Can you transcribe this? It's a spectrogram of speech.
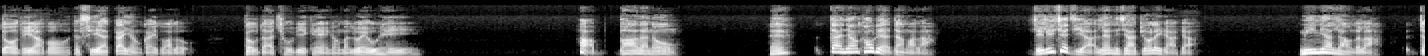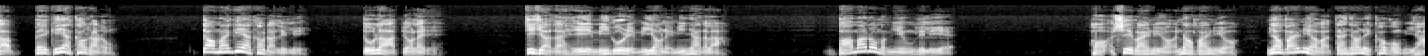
တော်သေးတာပေါ့တစီကကြိုက်အောင်ကြိုက်သွားလို့ကုတ်တာချိုးပြစ်ခဲ့ရင်တော့မလွယ်ဘူးဟေးဟာဘာသာနုံဟမ်တန်ချောင်းခောက်တဲ့အတန်မလားလေးလေးချက်ကြီးကအလက်နကြပြောလိုက်တာဗျမီးမြလောင်သလားဒါဘယ်ကင်းကခောက်တာတုံးတောင်မိုင်းကင်းကခောက်တာလေးလေးတိုးလာပြောလိုက်တယ်ကြည်ကြစမ်းဟေးမိကိုတွေမီးရောင်နေမြင်ရသလားဘာမှတော့မမြင်ဘူးလေးလေးရဲ့ ဟောအရှိပိုင်းတွေရောအနောက်ပိုင်းတွေရောမြောက်ပိုင်းတွေရောပါတန်ချောင်းတွေခောက်ကုန်ပြီဟာ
